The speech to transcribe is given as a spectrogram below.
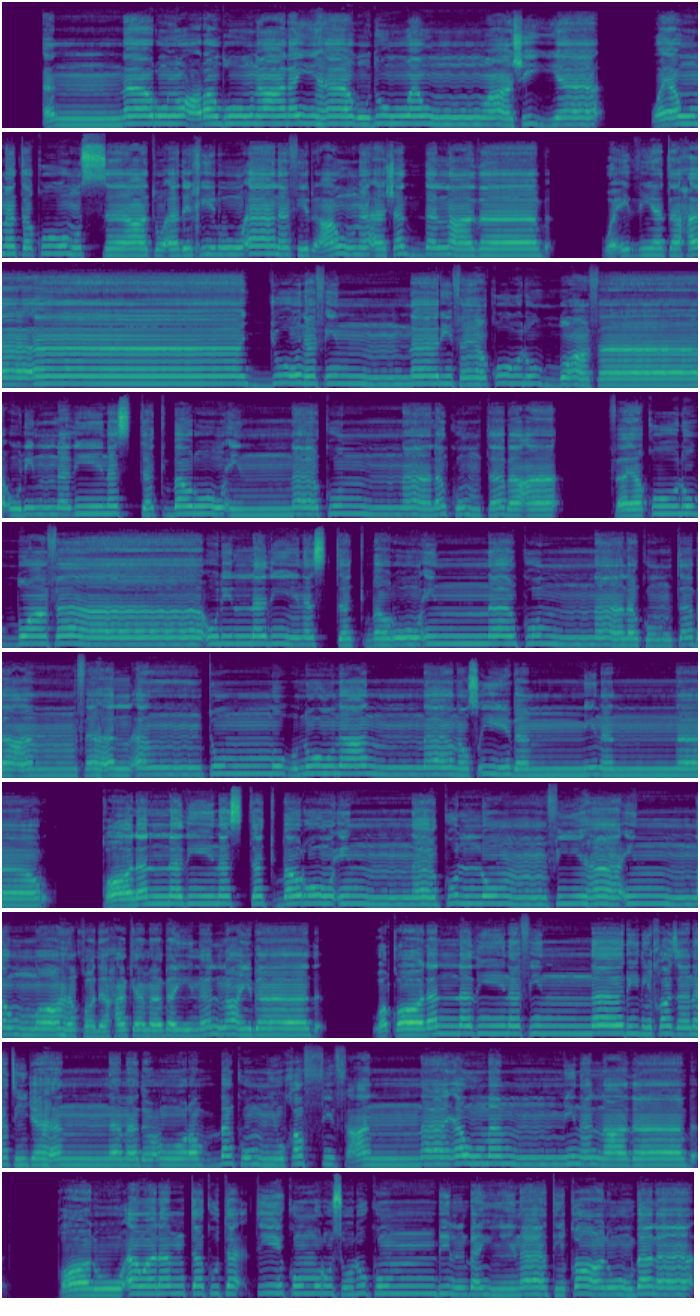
النار يعرضون عليها غدوا وعشيا ويوم تقوم الساعة أدخلوا آل فرعون أشد العذاب وإذ يتحاجون في النار فيقول الضعفاء للذين استكبروا إنا كنا لكم تبعا. فيقول الضعفاء للذين استكبروا إنا كنا لكم تبعا فهل أنتم مغنون عنا نصيبا من النار؟ قال الذين استكبروا إنا كل فيها ان الله قد حكم بين العباد وقال الذين في النار لخزنه جهنم ادعوا ربكم يخفف عنا يوما من العذاب قالوا اولم تك تاتيكم رسلكم بالبينات قالوا بلى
